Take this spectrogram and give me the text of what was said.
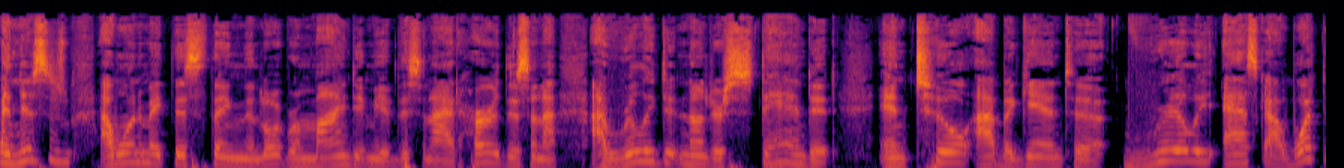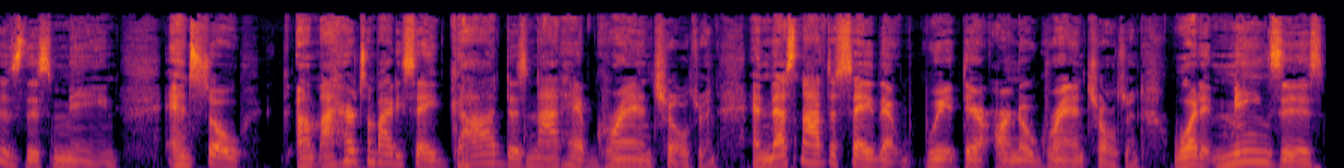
And this is, I want to make this thing. The Lord reminded me of this, and I had heard this, and I, I really didn't understand it until I began to really ask God, what does this mean? And so um, I heard somebody say God does not have grandchildren, and that's not to say that we, there are no grandchildren. What it means is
